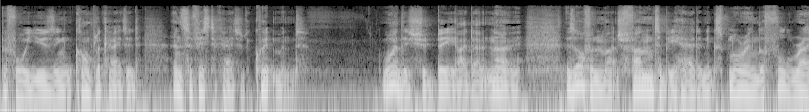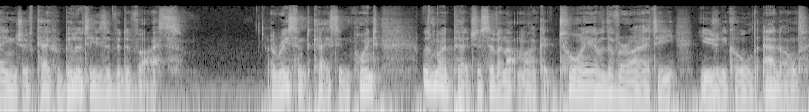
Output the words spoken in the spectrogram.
before using complicated and sophisticated equipment. Why this should be, I don't know. There's often much fun to be had in exploring the full range of capabilities of a device. A recent case in point was my purchase of an upmarket toy of the variety usually called adult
